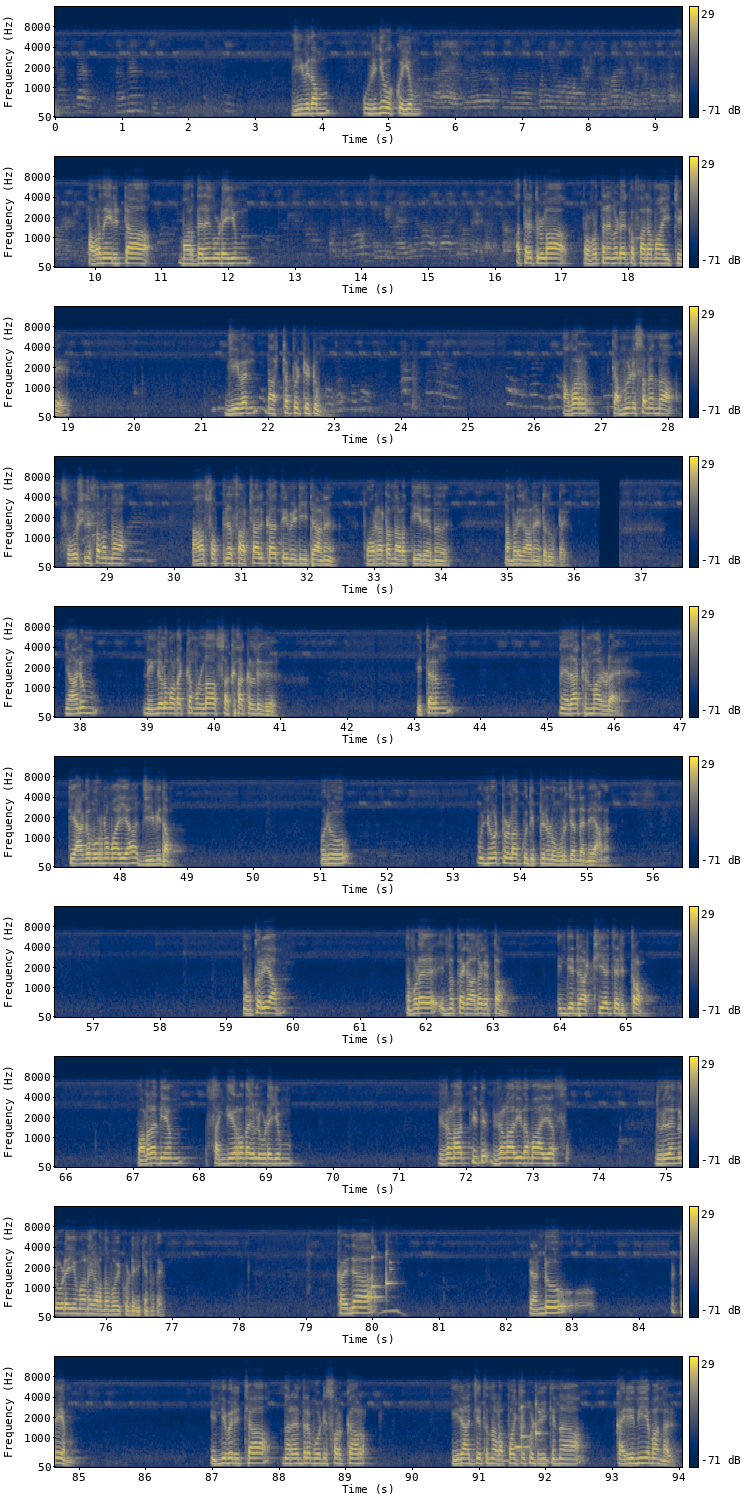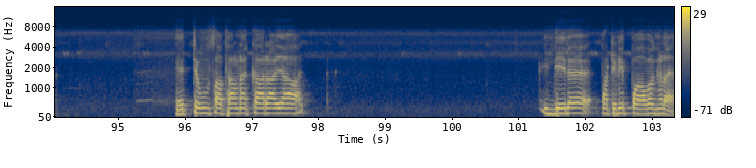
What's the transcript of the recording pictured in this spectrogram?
ജീവിതം ഒഴിഞ്ഞു വെക്കുകയും അവർ നേരിട്ട മർദ്ദനങ്ങളുടെയും അത്തരത്തിലുള്ള പ്രവർത്തനങ്ങളുടെയൊക്കെ ഫലമായിട്ട് ജീവൻ നഷ്ടപ്പെട്ടിട്ടും അവർ കമ്മ്യൂണിസം എന്ന സോഷ്യലിസം എന്ന ആ സ്വപ്ന സാക്ഷാത്കാരത്തിന് വേണ്ടിയിട്ടാണ് പോരാട്ടം നടത്തിയത് എന്ന് നമ്മൾ കാണേണ്ടതുണ്ട്. ഞാനും നിങ്ങളും അടക്കമുള്ള സഖാക്കൾക്ക് ഇത്തരം നേതാക്കന്മാരുടെ ത്യാഗപൂർണമായ ജീവിതം ഒരു മുന്നോട്ടുള്ള കുതിപ്പിനുള്ള ഊർജം തന്നെയാണ്. നമുക്കറിയാം നമ്മുടെ ഇന്നത്തെ കാലഘട്ടം ഇന്ത്യൻ രാഷ്ട്രീയ ചരിത്രം വളരെയധികം സങ്കീർണതകളിലൂടെയും വിവരണാത്മിത വിവരണാതീതമായ ദുരിതങ്ങളിലൂടെയുമാണ് കടന്നുപോയിക്കൊണ്ടിരിക്കുന്നത്. കഴിഞ്ഞ രണ്ടു ടേം ഇന്ത്യ ഭരിച്ച നരേന്ദ്രമോദി സർക്കാർ ഈ രാജ്യത്ത് നടപ്പാക്കിക്കൊണ്ടിരിക്കുന്ന കരിനിയമങ്ങൾ ഏറ്റവും സാധാരണക്കാരായ ഇന്ത്യയിലെ പട്ടിണി പാവങ്ങളെ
